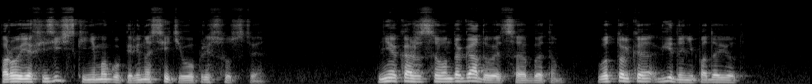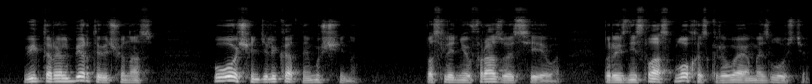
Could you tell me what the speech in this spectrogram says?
порой я физически не могу переносить его присутствие. Мне кажется, он догадывается об этом. Вот только вида не подает. Виктор Альбертович у нас очень деликатный мужчина. Последнюю фразу Асеева произнесла с плохо скрываемой злостью.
